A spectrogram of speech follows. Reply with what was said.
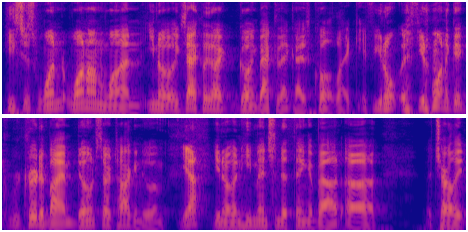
he's just one one on one. You know, exactly like going back to that guy's quote. Like if you don't if you don't want to get recruited by him, don't start talking to him. Yeah. You know, and he mentioned a thing about uh Charlie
